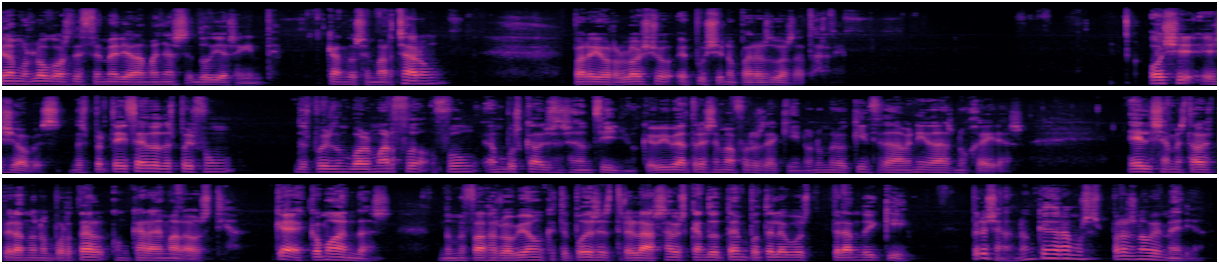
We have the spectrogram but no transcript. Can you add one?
Quedamos logo ás dez e media da mañá do día seguinte. Cando se marcharon, parei o reloxo e puxeno para as dúas da tarde. Hoxe é xoves. Despertei cedo, despois fun Despois dun bol marzo, fun en busca de Xanciño, que vive a tres semáforos de aquí, no número 15 da Avenida das Nujeiras. El xa me estaba esperando no portal con cara de mala hostia. Que, como andas? Non me fagas o avión que te podes estrelar, sabes canto tempo te levo esperando aquí. Pero xa, non quedaramos para as nove e media.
